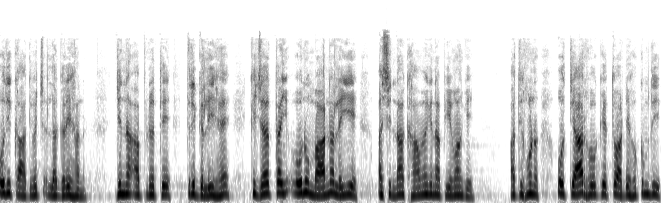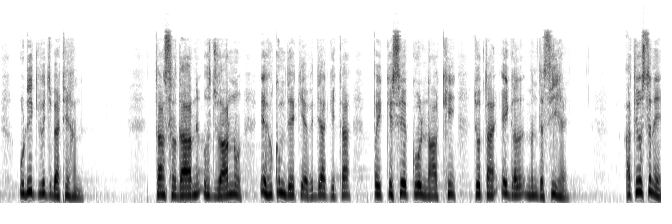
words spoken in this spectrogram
ਉਹਦੀ ਕਾਤ ਵਿੱਚ ਲੱਗ ਰਹੇ ਹਨ, ਜਿਨ੍ਹਾਂ ਆਪਣੇ ਉੱਤੇ ਤ੍ਰਿਗਲੀ ਹੈ ਕਿ ਜਦ ਤਾਈਂ ਉਹਨੂੰ ਮਾਰ ਨਾ ਲਈਏ, ਅਸੀਂ ਨਾ ਖਾਵਾਂਗੇ, ਨਾ ਪੀਵਾਂਗੇ। ਅਤੇ ਹੁਣ ਉਹ ਤਿਆਰ ਹੋ ਕੇ ਤੁਹਾਡੇ ਹੁਕਮ ਦੀ ਉਡੀਕ ਵਿੱਚ ਬੈਠੇ ਹਨ। ਤਾਂ ਸਰਦਾਰ ਨੇ ਉਸ ਜਵਾਨ ਨੂੰ ਇਹ ਹੁਕਮ ਦੇ ਕੇ ਅਵਿਦਿਆ ਕੀਤਾ, ਭਈ ਕਿਸੇ ਕੋਲ ਨਾ ਆਖੀ ਜੋ ਤਾਂ ਇਹ ਗੱਲ ਮੈਨੂੰ ਦੱਸੀ ਹੈ। ਅਤੇ ਉਸ ਨੇ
